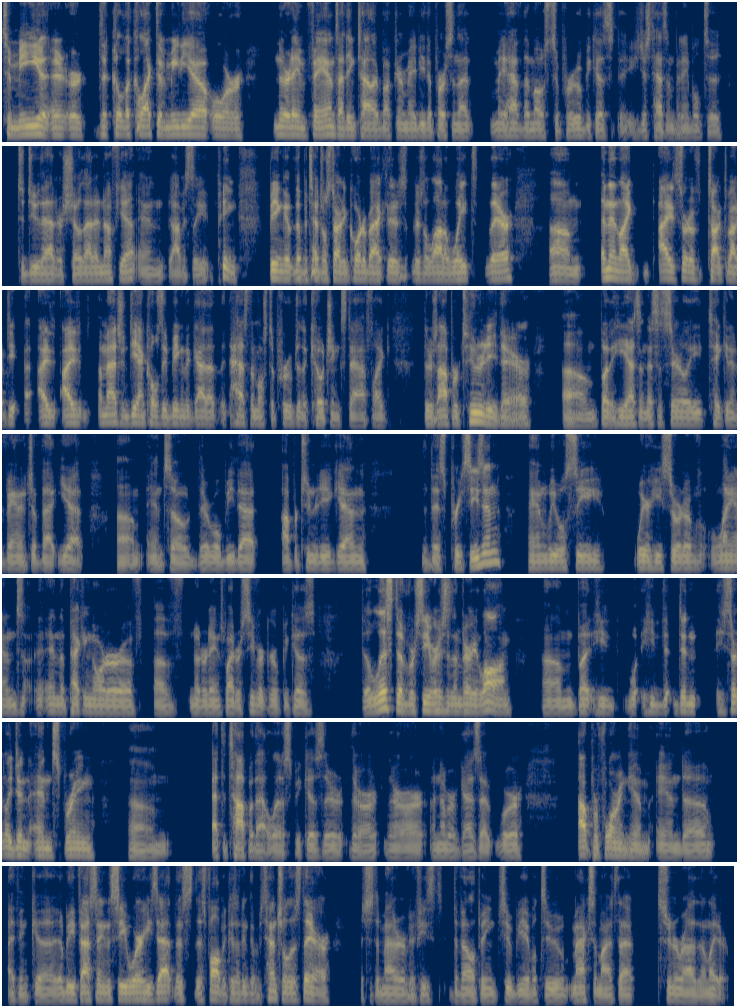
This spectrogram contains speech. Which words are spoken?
to me, or, uh, or the, the collective media or Notre Dame fans, I think Tyler Buchner may be the person that may have the most to prove because he just hasn't been able to to do that or show that enough yet. And obviously, being being the potential starting quarterback, there's there's a lot of weight there. Um, and then like I sort of talked about, I I imagine Deion Colzie being the guy that has the most to prove to the coaching staff. Like there's opportunity there, um, but he hasn't necessarily taken advantage of that yet. Um, and so there will be that opportunity again this preseason, and we will see where he sort of lands in the pecking order of of Notre Dame's wide receiver group because the list of receivers isn't very long. Um, but he he didn't he certainly didn't end spring um, at the top of that list because there there are there are a number of guys that were outperforming him, and uh, I think uh, it'll be fascinating to see where he's at this this fall because I think the potential is there. It's just a matter of if he's developing to be able to maximize that sooner rather than later.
